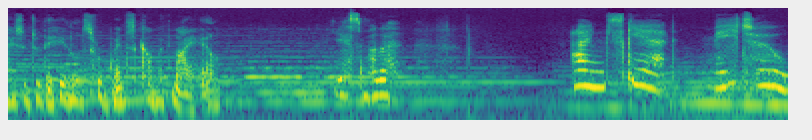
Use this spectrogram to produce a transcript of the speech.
eyes into the hills from whence cometh my help. Yes, Mother. I'm scared. Me too.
